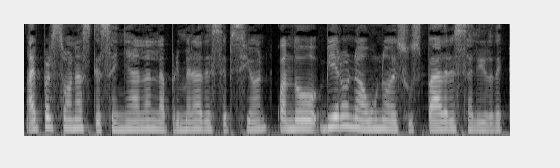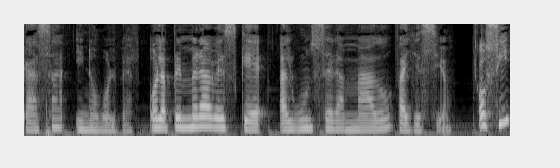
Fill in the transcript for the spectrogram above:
Hay personas que señalan la primera decepción cuando vieron a uno de sus padres salir de casa y no volver. O la primera vez que algún ser amado falleció. O sí,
